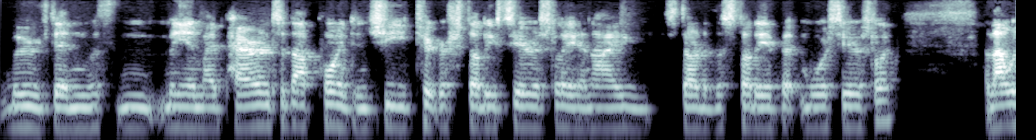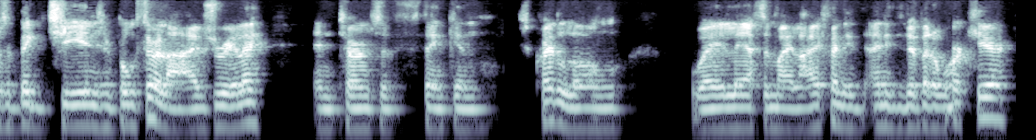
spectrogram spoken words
moved in with me and my parents at that point, and she took her study seriously, and I started to study a bit more seriously. And that was a big change in both our lives, really, in terms of thinking it's quite a long way left in my life. I need I need to do a bit of work here.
